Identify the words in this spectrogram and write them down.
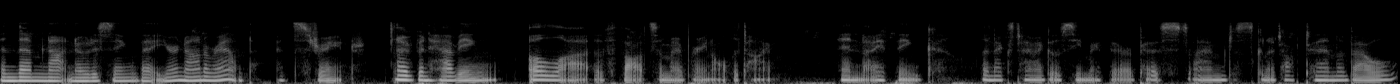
and them not noticing that you're not around. It's strange. I've been having a lot of thoughts in my brain all the time. And I think the next time I go see my therapist, I'm just going to talk to him about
